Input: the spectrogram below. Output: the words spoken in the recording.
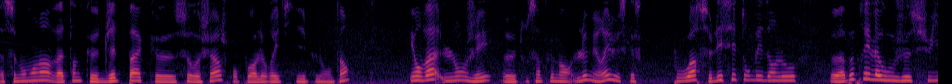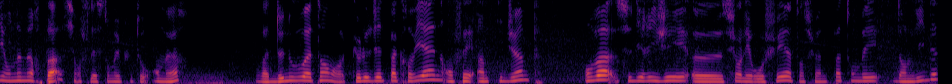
À ce moment-là, on va attendre que le jetpack euh, se recharge pour pouvoir le réutiliser plus longtemps. Et on va longer euh, tout simplement le muret jusqu'à pouvoir se laisser tomber dans l'eau à peu près là où je suis, on ne meurt pas. Si on se laisse tomber plutôt, on meurt. On va de nouveau attendre que le jetpack revienne. On fait un petit jump. On va se diriger euh, sur les rochers. Attention à ne pas tomber dans le vide.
